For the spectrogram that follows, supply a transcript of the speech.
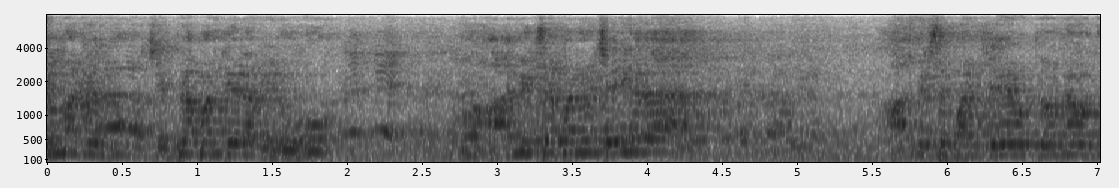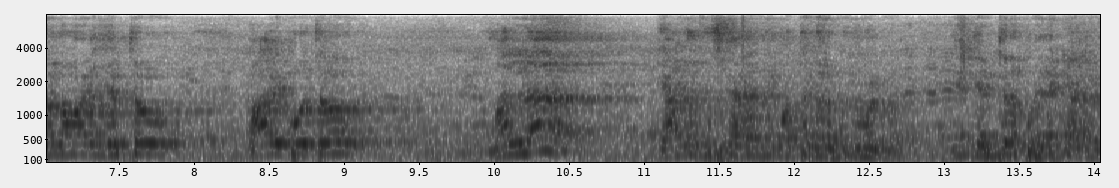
ఏం మాట్లాడు నువ్వు చెప్పిన పని చేయరా నువ్వు హామీ ఇచ్చే పని నువ్వు చేయి కదా. హామీ ఇచ్చే పని చేయవు దొంగ చెప్తావు పారిపోతావు మళ్ళా క్యాడర్ తీసుకురాని మొత్తం కలుపుకుందామంటారు. నేను చెప్తున్నా పోయిన క్యాడర్.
